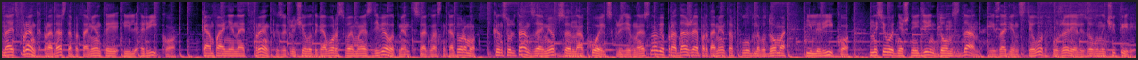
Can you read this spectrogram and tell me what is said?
Найт Фрэнк продаст апартаменты Иль Рико. Компания Knight Frank заключила договор с VMS Development, согласно которому консультант займется на коэксклюзивной основе продажей апартаментов клубного дома Иль Рико. На сегодняшний день дом сдан, из 11 лотов уже реализованы 4.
